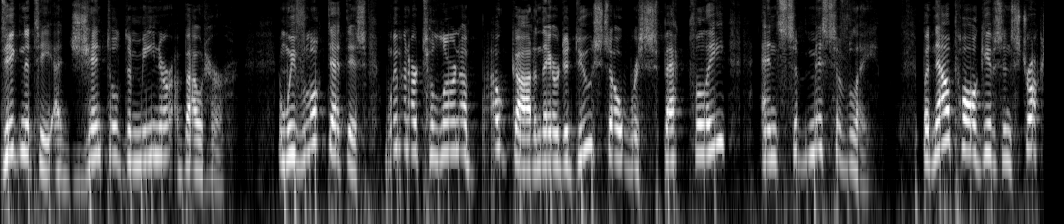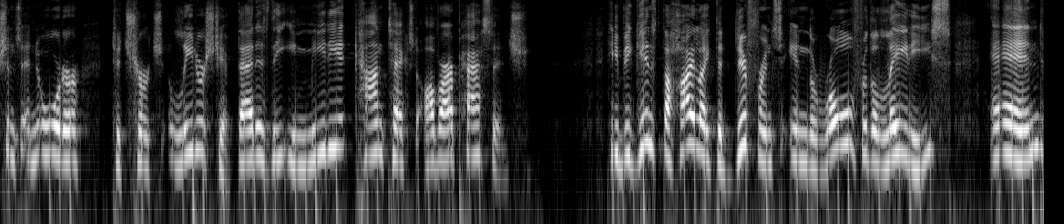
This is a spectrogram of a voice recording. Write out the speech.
dignity, a gentle demeanor about her. And we've looked at this. Women are to learn about God, and they are to do so respectfully and submissively. But now Paul gives instructions in order to church leadership. That is the immediate context of our passage he begins to highlight the difference in the role for the ladies and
